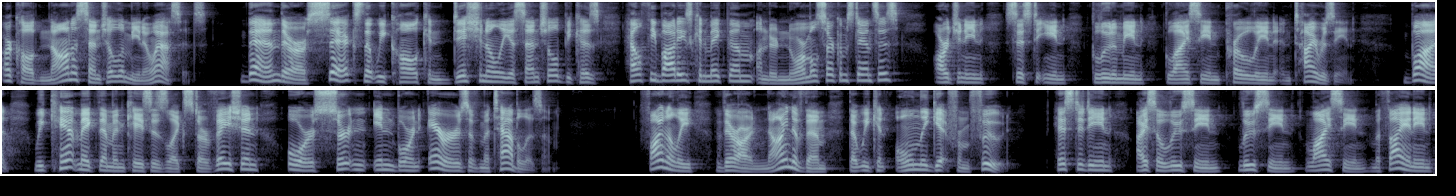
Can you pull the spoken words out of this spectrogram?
are called non essential amino acids. Then there are six that we call conditionally essential because healthy bodies can make them under normal circumstances arginine, cysteine, glutamine, glycine, proline, and tyrosine. But we can't make them in cases like starvation or certain inborn errors of metabolism. Finally, there are nine of them that we can only get from food histidine, isoleucine, leucine, lysine, methionine,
